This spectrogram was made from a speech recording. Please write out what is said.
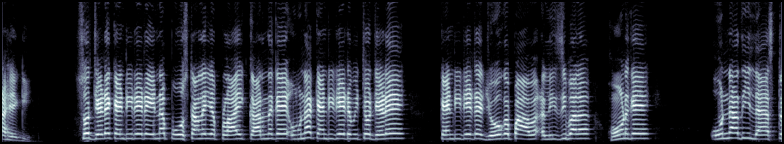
ਰਹੇਗੀ। ਸੋ ਜਿਹੜੇ ਕੈਂਡੀਡੇਟ ਇਹਨਾਂ ਪੋਸਟਾਂ ਲਈ ਅਪਲਾਈ ਕਰਨਗੇ, ਉਹਨਾਂ ਕੈਂਡੀਡੇਟ ਵਿੱਚੋਂ ਜਿਹੜੇ ਕੈਂਡੀਡੇਟ ਯੋਗ ਭਾਵ ਐਲੀਜੀਬਲ ਹੋਣਗੇ ਉਹਨਾਂ ਦੀ ਲਿਸਟ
